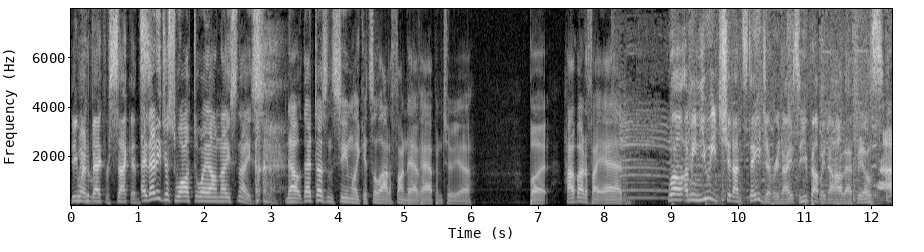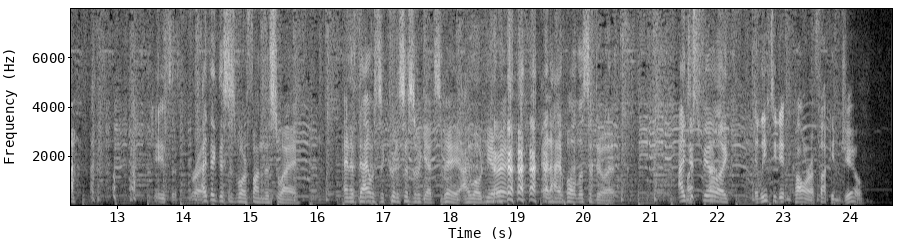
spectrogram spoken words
He We went could- back for seconds. And then he just walked away all nice, nice. now that doesn't seem like it's a lot of fun to have happen to you. But how about if I add? well, I mean, you eat shit on stage every night, so you probably know how that feels. Jesus Christ. I think this is more fun this way. And if that was a criticism against me, I won't hear it and I won't listen to it. I just feel uh, like At least he didn't call her a fucking Jew.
